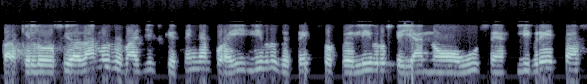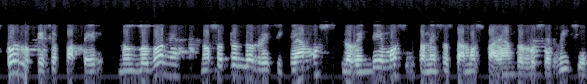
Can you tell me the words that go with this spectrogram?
para que los ciudadanos de Valles que tengan por ahí libros de texto, pues, libros que ya no usen, libretas, todo lo que sea papel, nos lo donen. Nosotros lo reciclamos, lo vendemos y con eso estamos pagando los servicios.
